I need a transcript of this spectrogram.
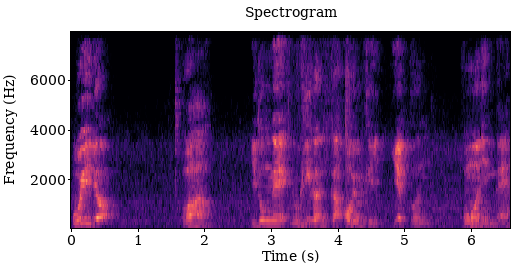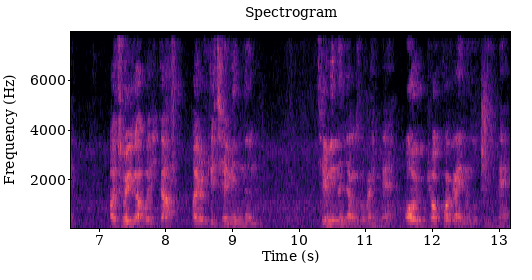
오히려 와 이 동네 여기 가니까 어 이렇게 예쁜 공원이 있네. 아 저희 가 보니까 아 이렇게 재밌는 재밌는 장소가 있네. 어 벽화가 있는 것도 있네.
